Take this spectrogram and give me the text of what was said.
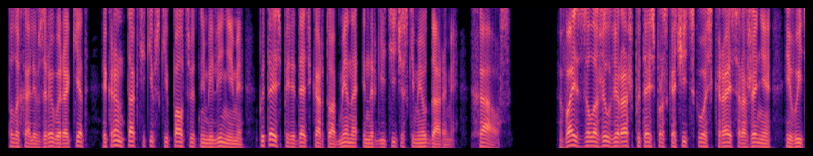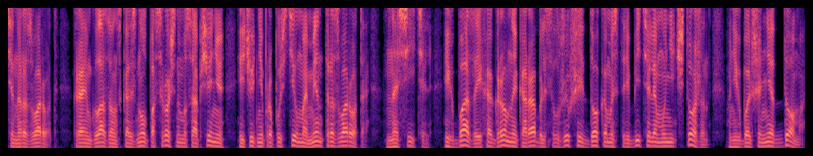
Полыхали взрывы ракет, экран тактики вскипал цветными линиями, пытаясь передать карту обмена энергетическими ударами. Хаос. Вайс заложил вираж, пытаясь проскочить сквозь край сражения и выйти на разворот. Краем глаза он скользнул по срочному сообщению и чуть не пропустил момент разворота. Носитель. Их база, их огромный корабль, служивший доком-истребителем, уничтожен. У них больше нет дома.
